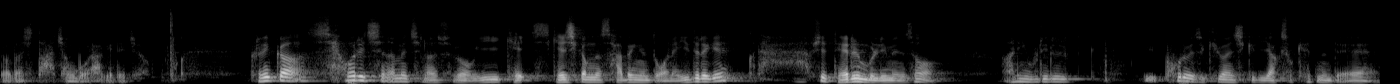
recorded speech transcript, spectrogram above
또 다시 다 정복을 하게 되죠. 그러니까 세월이 지나면 지날수록 이 계시가 없는 400년 동안에 이들에게 끝없이 대를 물리면서 아니 우리를 포로에서 귀환시키지 약속했는데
